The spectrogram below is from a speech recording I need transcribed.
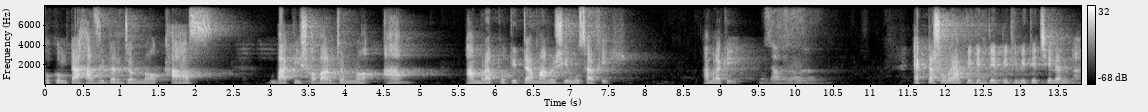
হুকুমটা হাজিদের জন্য খাস, বাকি সবার জন্য আম। আমরা প্রতিটা মানুষই মুসাফির। আমরা কি? একটা সময় আপনি কিন্তু এই পৃথিবীতে ছিলেন না।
